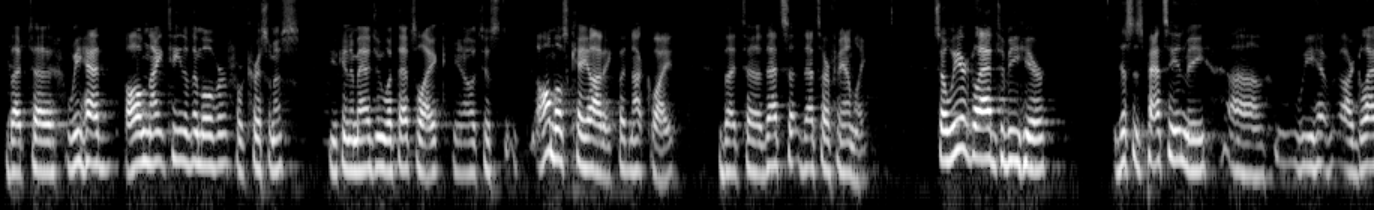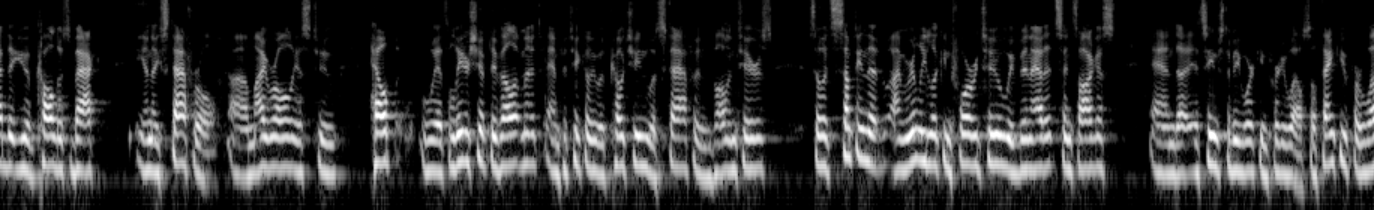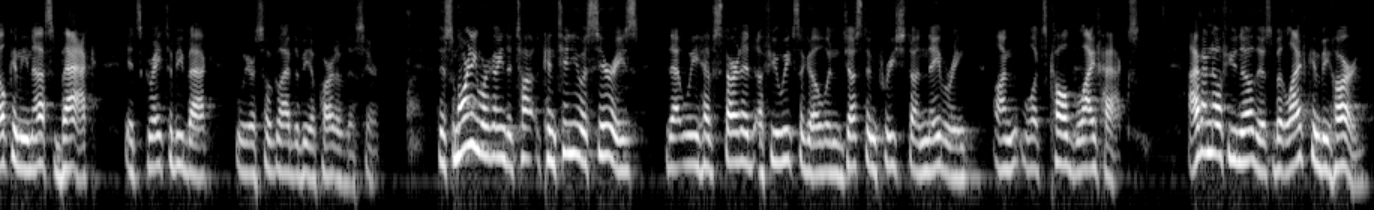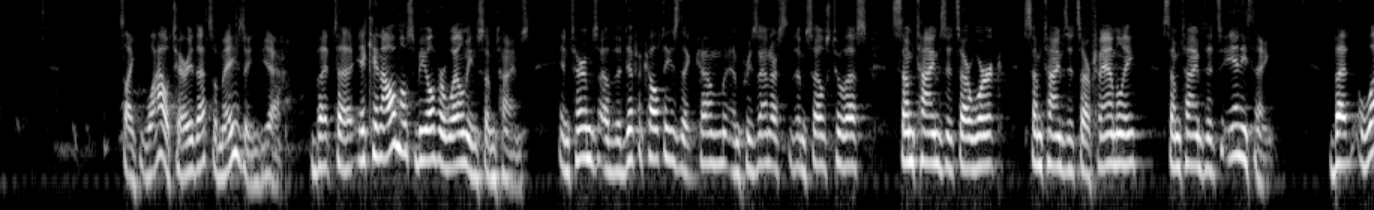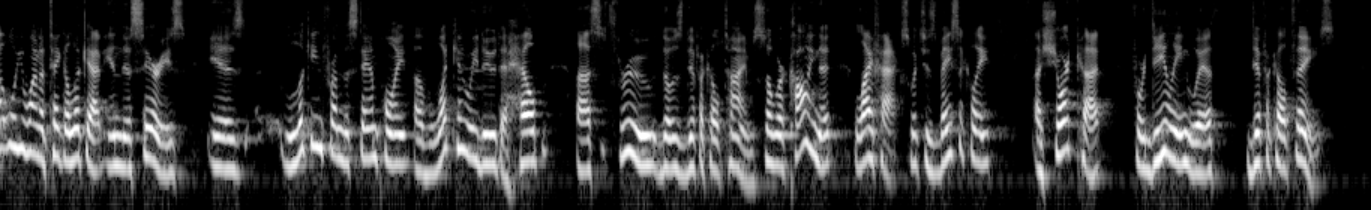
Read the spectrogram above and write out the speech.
But uh, we had all 19 of them over for Christmas. You can imagine what that's like. You know, it's just almost chaotic, but not quite. But uh, that's that's our family. So we are glad to be here. This is Patsy and me. Uh, we have, are glad that you have called us back in a staff role. Uh, my role is to help with leadership development and particularly with coaching with staff and volunteers. So it's something that I'm really looking forward to. We've been at it since August. and uh, it seems to be working pretty well. So thank you for welcoming us back. It's great to be back. We are so glad to be a part of this here. This morning, we're going to talk, continue a series that we have started a few weeks ago when Justin preached on neighboring on what's called life hacks. I don't know if you know this, but life can be hard. It's like, wow, Terry, that's amazing. Yeah. But uh, it can almost be overwhelming sometimes in terms of the difficulties that come and present our, themselves to us. Sometimes it's our work, sometimes it's our family, sometimes it's anything. But what we want to take a look at in this series is looking from the standpoint of what can we do to help us through those difficult times. So we're calling it life hacks, which is basically a shortcut for dealing with difficult things.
